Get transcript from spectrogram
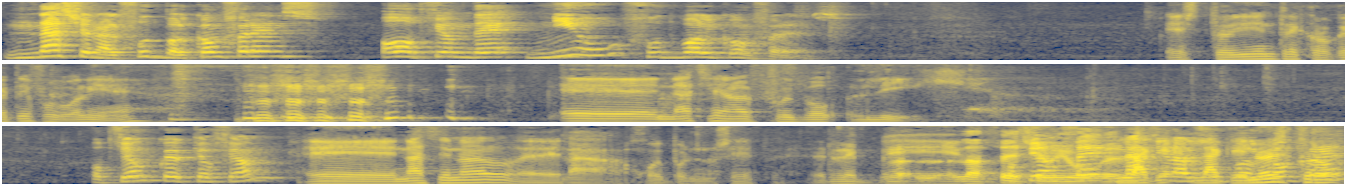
National Football Conference. O opción D. New Football Conference. Estoy entre croquete y futbolín, ¿eh? Eh, National Football League. ¿Opción? ¿Qué, qué opción? Eh, National, eh, la, joder, pues no sé. Eh, La C, C, que- la, que, National la que Football no es cro-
